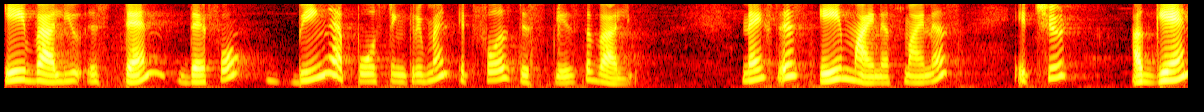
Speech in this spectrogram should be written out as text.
A value is 10. Therefore, being a post increment, it first displays the value. Next is A minus minus. It should again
